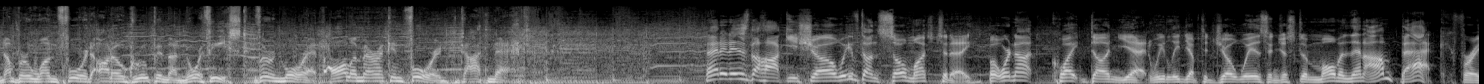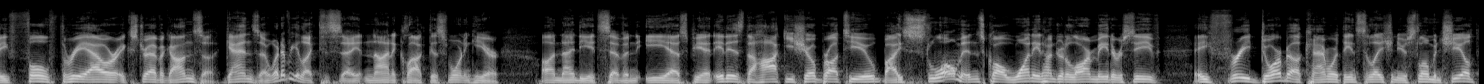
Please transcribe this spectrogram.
number one Ford auto group in the Northeast. Learn more at allamericanford.net. And it is the hockey show. We've done so much today, but we're not quite done yet. We lead you up to Joe Wiz in just a moment. And then I'm back for a full three hour extravaganza, Ganza, whatever you like to say, at 9 o'clock this morning here on 98.7 ESPN. It is the Hockey Show brought to you by Slomin's. Call 1 800 Alarm Me to receive a free doorbell camera with the installation of your Sloman Shield.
